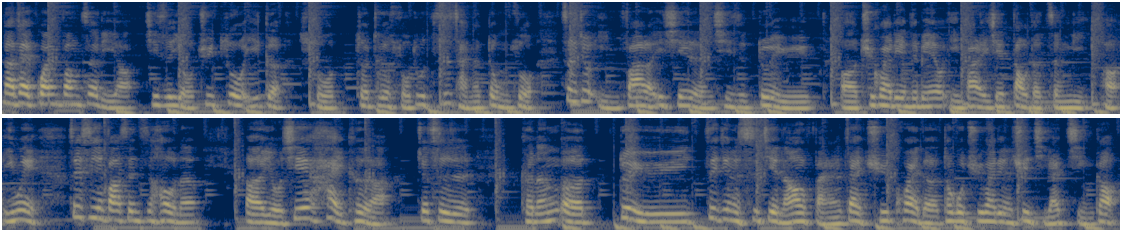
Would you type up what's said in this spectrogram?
那在官方这里啊，其实有去做一个锁做这个锁住资产的动作，这就引发了一些人其实对于呃区块链这边又引发了一些道德争议，好，因为这事件发生之后呢，呃，有些骇客啊，就是可能呃。对于这件的事件，然后反而在区块的透过区块链的讯息来警告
